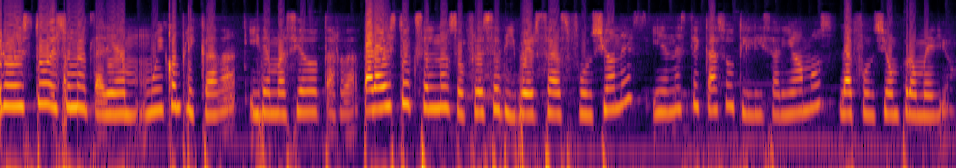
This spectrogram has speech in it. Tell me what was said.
Pero esto es una tarea muy complicada y demasiado tardada. Para esto Excel nos ofrece diversas funciones y en este caso utilizaríamos la función promedio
